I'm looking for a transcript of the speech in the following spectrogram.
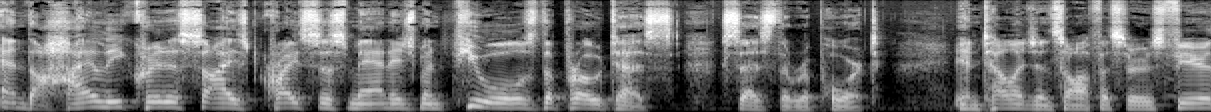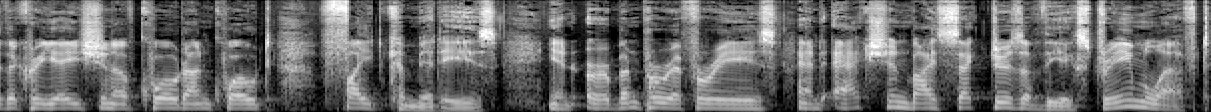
and the highly criticized crisis management fuels the protests, says the report. Intelligence officers fear the creation of quote unquote fight committees in urban peripheries and action by sectors of the extreme left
